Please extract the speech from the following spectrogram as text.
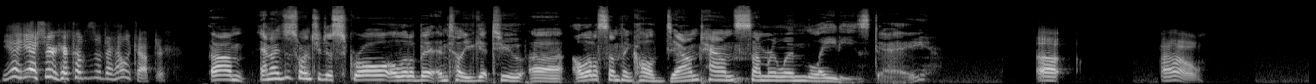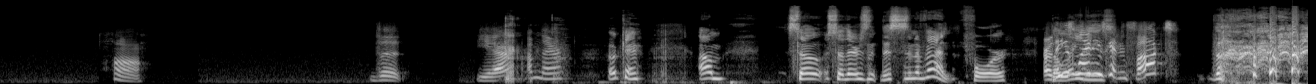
Yeah, yeah, sure. Here comes another helicopter. Um, and I just want you to scroll a little bit until you get to uh, a little something called Downtown Summerlin Ladies Day. Uh, oh. Huh. the yeah, I'm there. Okay. Um. So so there's this is an event for Are The these ladies, ladies- getting fucked?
